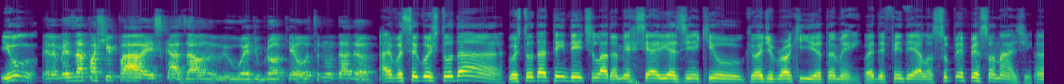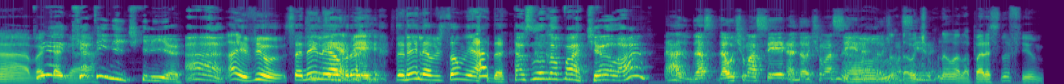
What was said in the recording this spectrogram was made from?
Eu, Pelo menos dá pra chipar esse casal. O Ed Brock é outro, não dá não. Aí você gostou da. Gostou da atendente lá, da merceariazinha que o, que o Ed Brock ia também. Vai defender ela, super personagem. Ah, vai que, cagar. que atendente que ele ia? Ah, Aí, viu? Você nem a lembra. Você nem lembra, são merda. tá zoando a Batian lá? Ah, da, da última cena, da última cena. Não, da última Não, da cena. última não, ela aparece no filme.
